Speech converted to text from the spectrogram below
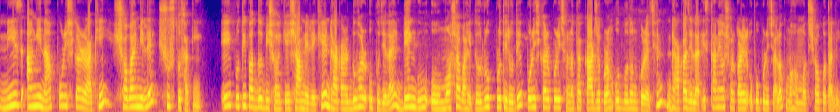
নিজ আঙিনা পরিষ্কার রাখি, সবাই মিলে সুস্থ থাকি। এই প্রতিপাদ্য বিষয়কে সামনে রেখে ঢাকার দুহার উপজেলায় ডেঙ্গু ও মশাবাহিত রোগ প্রতিরোধে পরিষ্কার পরিচ্ছন্নতা কার্যক্রম উদ্বোধন করেছেন ঢাকা জেলা স্থানীয় সরকারের উপপরিচালক মোহাম্মদ শওকত আলী।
